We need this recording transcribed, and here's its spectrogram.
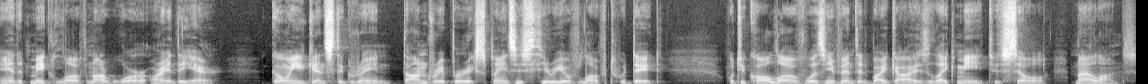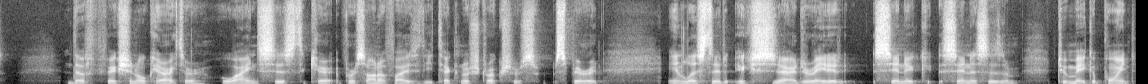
and make love not war are in the air. Going against the grain, Don Draper explains his theory of love to a date. What you call love was invented by guys like me to sell nylons. The fictional character, who I insist personifies the technostructure spirit, enlisted exaggerated cynic cynicism to make a point,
